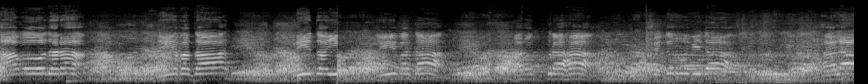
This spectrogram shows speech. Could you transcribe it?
दामोदर देवता प्रीतय देवता अनुग्रह चतुर्विध फला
